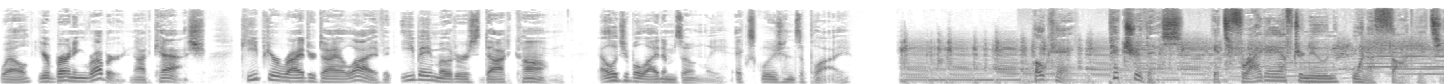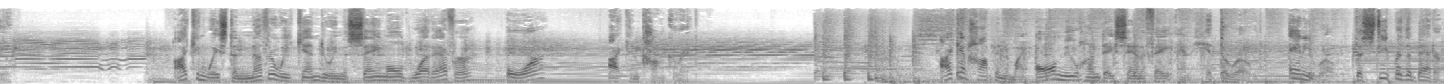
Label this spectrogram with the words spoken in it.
well, you're burning rubber, not cash. Keep your ride or die alive at ebaymotors.com. Eligible items only, exclusions apply. Okay, picture this. It's Friday afternoon when a thought hits you. I can waste another weekend doing the same old whatever, or I can conquer it. I can hop into my all new Hyundai Santa Fe and hit the road. Any road. The steeper, the better.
